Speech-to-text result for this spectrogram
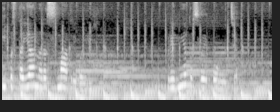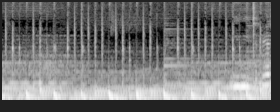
и постоянно рассматривай предметы в своей комнате. И теперь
